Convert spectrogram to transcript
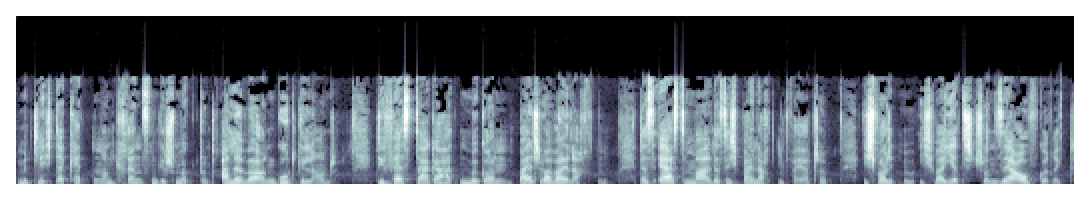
mit Lichterketten und Kränzen geschmückt und alle waren gut gelaunt. Die Festtage hatten begonnen. Bald war Weihnachten. Das erste Mal, dass ich Weihnachten feierte. Ich war, ich war jetzt schon sehr aufgeregt.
